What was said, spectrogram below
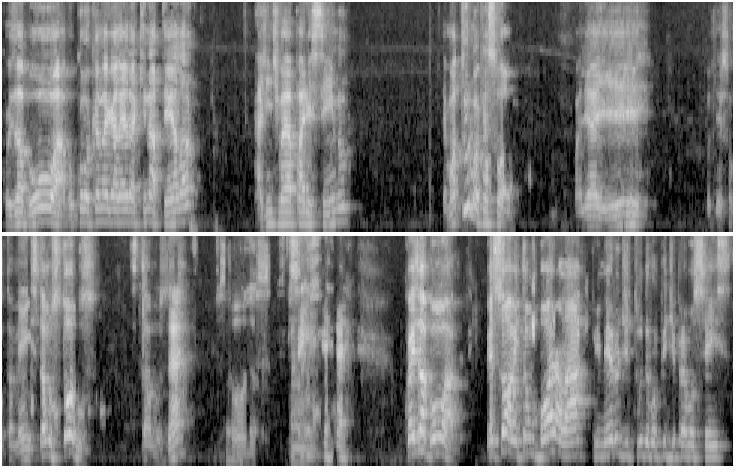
Coisa boa, vou colocando a galera aqui na tela. A gente vai aparecendo. Tem uma turma, pessoal. Olha aí. O Derson também. Estamos todos? Estamos, né? Todos. Coisa boa. Pessoal, então bora lá. Primeiro de tudo, eu vou pedir para vocês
